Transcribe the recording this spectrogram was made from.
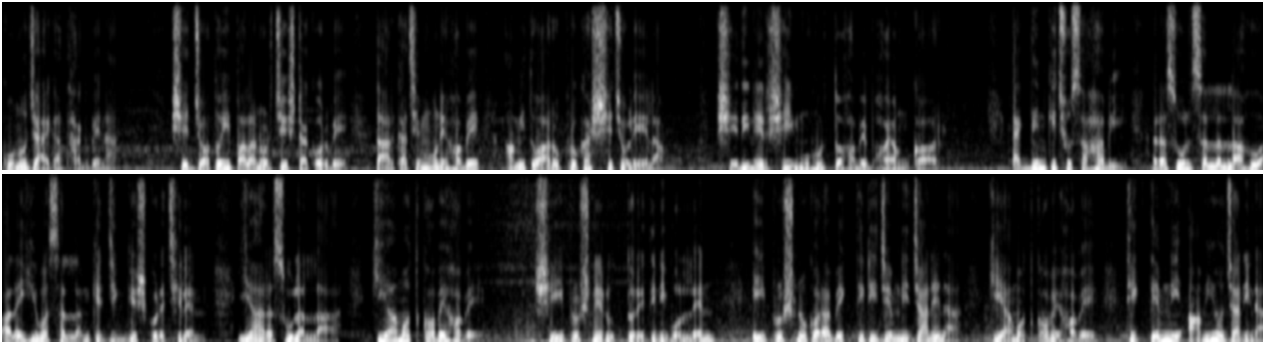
কোনো জায়গা থাকবে না। সে যতই পালানোর চেষ্টা করবে, তার কাছে মনে হবে, আমি তো আরও প্রকাশ্যে চলে এলাম। সেদিনের সেই মুহূর্ত হবে ভয়ঙ্কর। একদিন কিছু সাহাবি রসুল সাল্লাহু আলহি ওয়াসাল্লামকে জিজ্ঞেস করেছিলেন, ইয়া রসুল আল্লাহ কিয়ামত কবে হবে? সেই প্রশ্নের উত্তরে তিনি বললেন এই প্রশ্ন করা ব্যক্তিটি যেমনি জানে না কেয়ামত কবে হবে, ঠিক তেমনি আমিও জানি না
